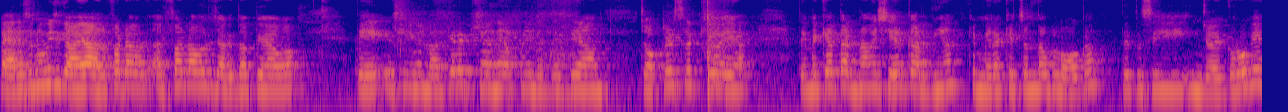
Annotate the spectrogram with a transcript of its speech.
ਪੈਰਿਸ ਨੂੰ ਵੀ ਜਗਾਇਆ ਅਲਫਾ ਟਾਵਰ ਅਲਫਾ ਟਾਵਰ ਜਗਦਾ ਪਿਆ ਵਾ ਤੇ ਇਸ ਲਈ ਮੈਂ ਲਾਗੇ ਰੱਖੀਆਂ ਨੇ, ਆਪਣੇ ਲੱਗੇ ਆ ਚਾਕਲੇਟਸ ਰੱਖੇ ਹੋਏ ਆ। ਤੇ ਮੈਂ ਕਿਹਾ ਤੁਹਾਡੇ ਨਾਲ ਮੈਂ ਸ਼ੇਅਰ ਕਰਦੀ ਆ ਕਿ ਮੇਰਾ ਕਿਚਨ ਦਾ ਵਲੌਗ ਆ, ਤੇ ਤੁਸੀਂ ਇੰਜੋਏ ਕਰੋਗੇ।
